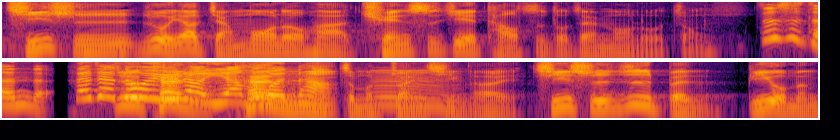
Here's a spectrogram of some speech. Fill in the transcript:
其实如果要讲没落的话，全世界陶瓷都在没落中，这是真的。大家都会遇到一样的问题，怎么转型而已。其实日本比我们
